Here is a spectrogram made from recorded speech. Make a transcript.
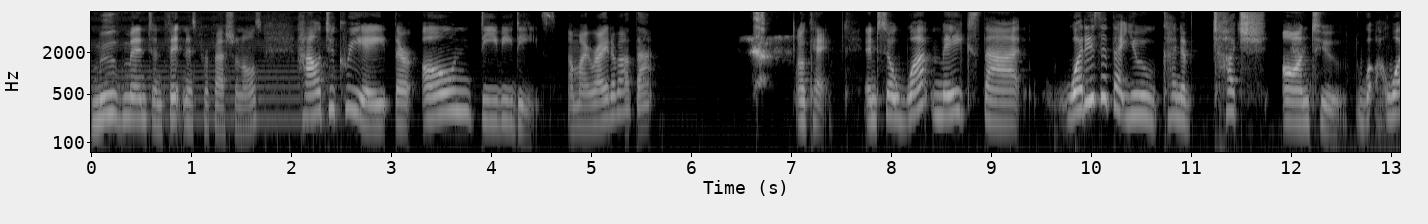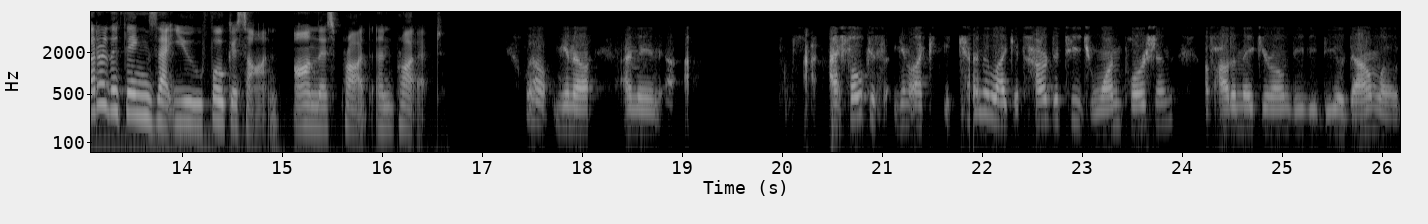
movement and fitness professionals how to create their own dvds am i right about that? Yes. Okay. And so what makes that what is it that you kind of touch onto? What are the things that you focus on on this prod and product? Well you know i mean I focus, you know, like it kind of like it's hard to teach one portion of how to make your own DVD or download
